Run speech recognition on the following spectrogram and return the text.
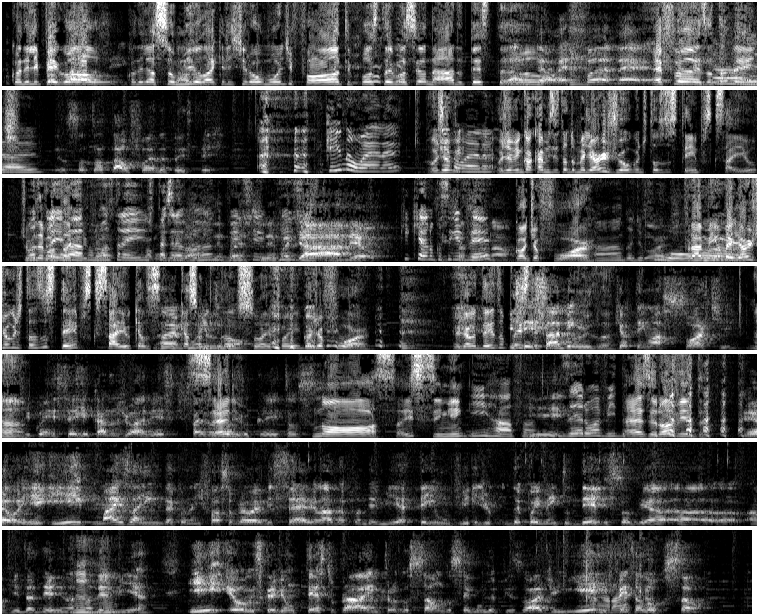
Quando ele pegou Total, lá, o- assim. quando ele assumiu Igualzinho. lá, que ele tirou um monte de foto e postou emocionado, Não, textão. então, é fã, né? É fã, exatamente. Ai, ai. Eu sou total fã da PlayStation. Quem não é, né? Hoje eu, vim, Não é, né? hoje eu vim com a camiseta do melhor jogo de todos os tempos que saiu. Deixa eu Mostra aí, levantar Rafa, aqui. pra- mostra aí, a gente tá gravando. Levante, a gente levante. Ah, meu. O que, que é? Eu não consegui ver. God of War. Ah, God of. War. Pra mim, o melhor jogo de todos os tempos que saiu, que, ela, Não, é que a Sony lançou, aí foi God of War. Eu jogo desde o E vocês PlayStation 2 sabem lá. que eu tenho a sorte Ah. de conhecer Ricardo Juarez, que faz a Sério? voz do Kratos. Nossa, aí sim, hein? Ih, Rafa, E- zerou a vida. É, zerou a vida. Meu, e, e mais ainda, quando a gente fala sobre a websérie lá da pandemia, tem um vídeo, um depoimento dele sobre a, a, a vida dele Uhum. na pandemia. E eu escrevi um texto para a introdução do segundo episódio e ele Caraca. fez a locução.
